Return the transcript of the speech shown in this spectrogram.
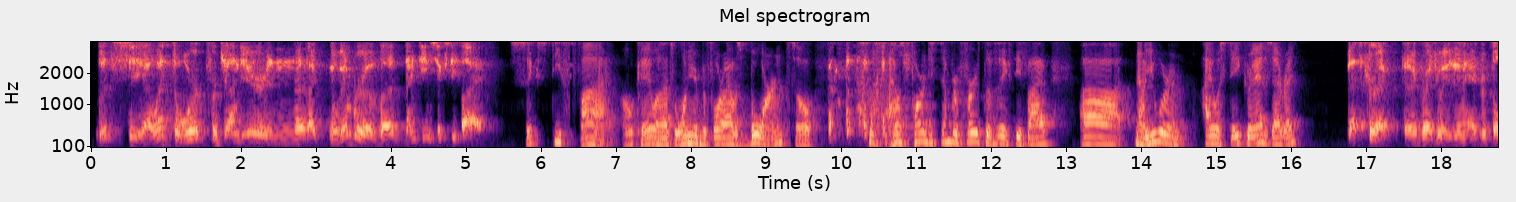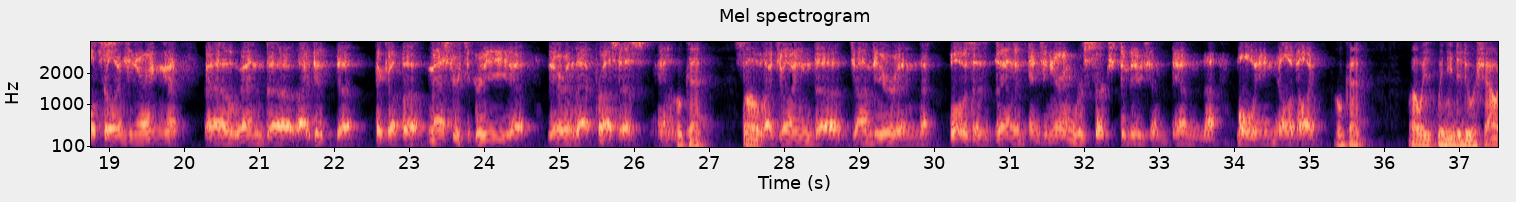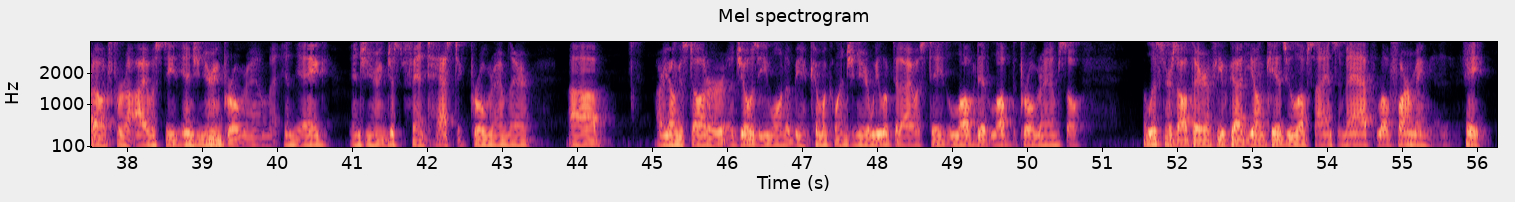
Let's see. I went to work for John Deere in uh, like November of uh, 1965. 65. Okay, well, that's one year before I was born. So I was born December 1st of 65. Uh, now, you were an Iowa State grad, is that right? That's correct. Uh, graduated in agricultural engineering, uh, uh, and uh, I did uh, pick up a master's degree uh, there in that process. And Okay. so Oh. I joined uh, John Deere in uh, what was a, then an engineering research division in uh, Moline, Illinois. Okay. Well, we, we need to do a shout out for uh, Iowa State engineering program in the ag engineering. Just fantastic program there. Uh, our youngest daughter, uh, Josie, wound up being a chemical engineer. We looked at Iowa State, loved it, loved the program. So, the listeners out there, if you've got young kids who love science and math, love farming, hey,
